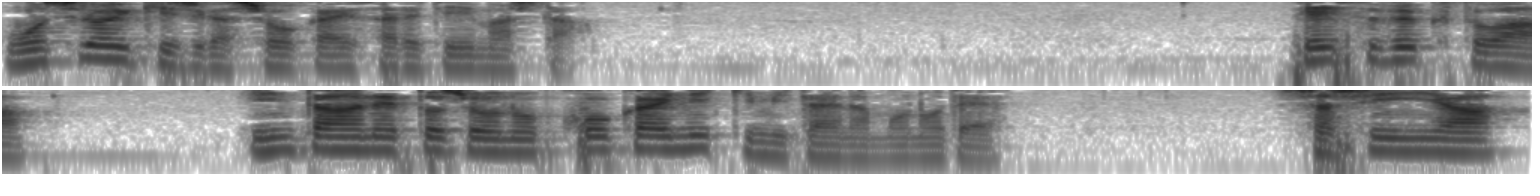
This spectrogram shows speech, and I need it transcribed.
面白い記事が紹介されていました。Facebook とは、インターネット上の公開日記みたいなもので、写真や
